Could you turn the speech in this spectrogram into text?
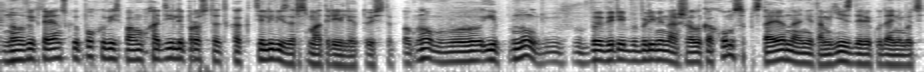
Но в викторианскую эпоху весь, по-моему, ходили просто как телевизор смотрели, то есть, ну, и, ну в времена Шерлока Холмса постоянно они там ездили куда-нибудь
